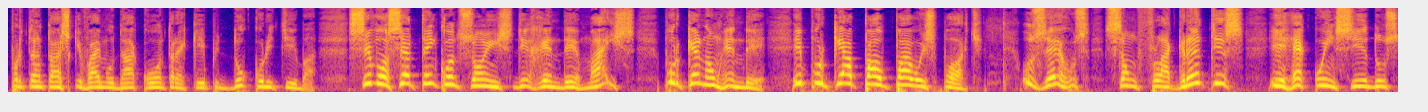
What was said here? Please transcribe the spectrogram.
Portanto, acho que vai mudar contra a equipe do Curitiba. Se você tem condições de render mais, por que não render? E por que apalpar o esporte? Os erros são flagrantes e reconhecidos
